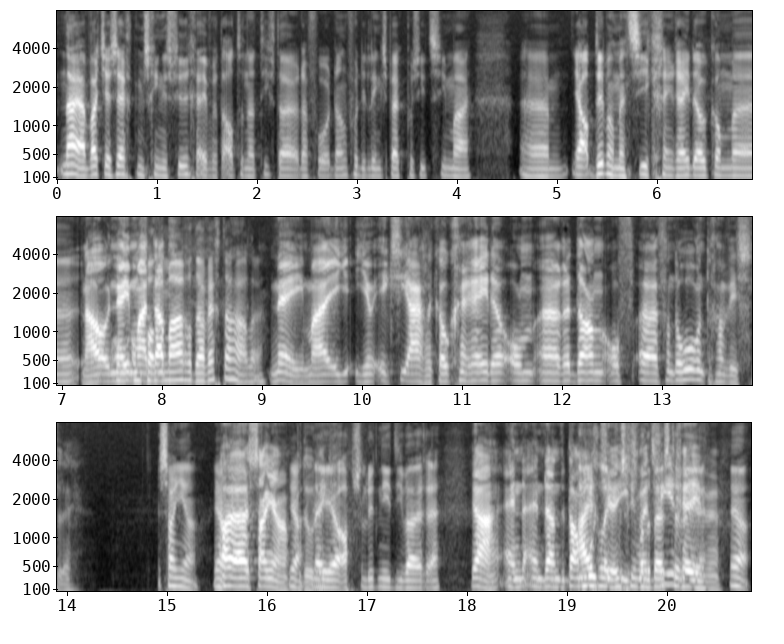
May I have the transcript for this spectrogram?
nou ja, wat jij zegt, misschien is Viergever het alternatief daar, daarvoor dan voor die linksback-positie. Maar ehm, ja, op dit moment zie ik geen reden ook om, eh, Nou, om- nee, om maar Van dat- der Marel daar weg te halen. Nee, maar je, ik zie eigenlijk ook geen reden om eh, Redan of eh, Van de Hoorn te gaan wisselen. Sanja, ja. Ja. Sanja ja, bedoel nee, ik. absoluut niet. Die waren Ja, en, en dan, dan moet je iets met de vier beste geven. Ja.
